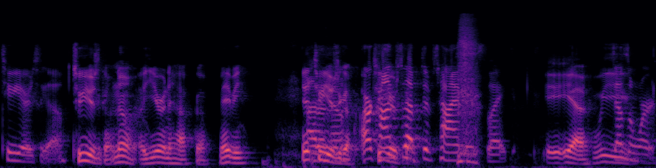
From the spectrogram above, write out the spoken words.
Two years ago. Two years ago? No, a year and a half ago, maybe. Yeah, two years know. ago. Our Two concept ago. of time is like Yeah, we doesn't work.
